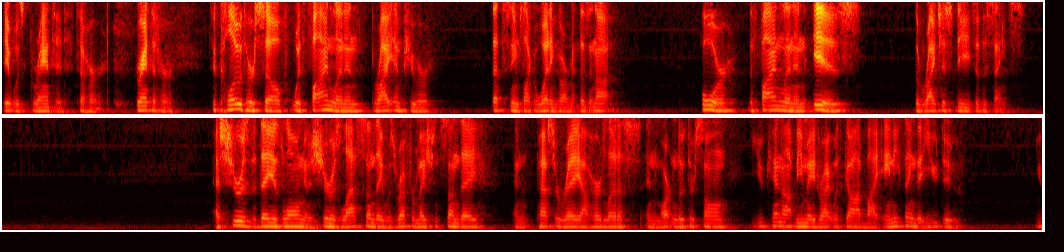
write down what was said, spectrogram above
It was granted to her, granted her, to clothe herself with fine linen, bright and pure. That seems like a wedding garment, does it not? For the fine linen is the righteous deeds of the saints as sure as the day is long and as sure as last Sunday was Reformation Sunday, and Pastor Ray, I heard let us in Martin Luther's song, you cannot be made right with God by anything that you do. You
